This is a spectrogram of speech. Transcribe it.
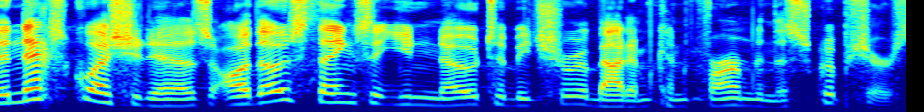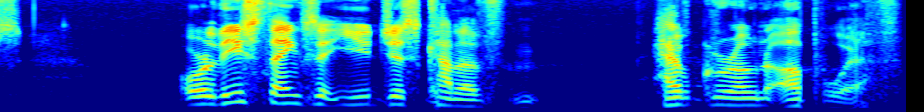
The next question is Are those things that you know to be true about him confirmed in the scriptures? Or are these things that you just kind of have grown up with?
